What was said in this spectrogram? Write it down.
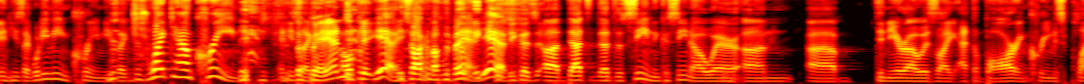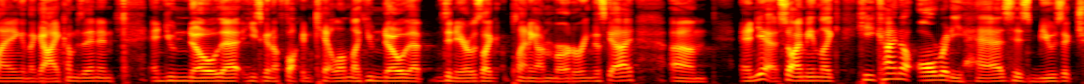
and he's like, what do you mean cream? He's like, just write down cream. And he's like, band? okay, yeah, he's talking about the band. Yeah, because uh, that's that's a scene in Casino where um uh De Niro is like at the bar and Cream is playing and the guy comes in and and you know that he's gonna fucking kill him. Like you know that De Niro is like planning on murdering this guy. Um and yeah, so I mean, like he kind of already has his music,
